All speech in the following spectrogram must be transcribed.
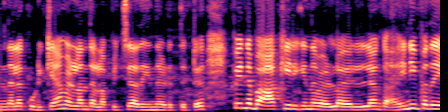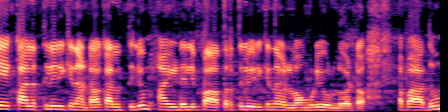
ഇന്നലെ കുടിക്കാൻ വെള്ളം തിളപ്പിച്ച് അതിൽ നിന്ന് എടുത്തിട്ട് പിന്നെ ബാക്കി ഇരിക്കുന്ന വെള്ളം എല്ലാം ഇനിയിപ്പോൾ ദേ കലത്തിലിരിക്കുന്നുണ്ട്. ആ കലത്തിലും ആ ഇഡലി പാത്രത്തിലും ഇരിക്കുന്ന വെള്ളവും കൂടി ഉള്ളൂ കേട്ടോ. അപ്പോൾ അതും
